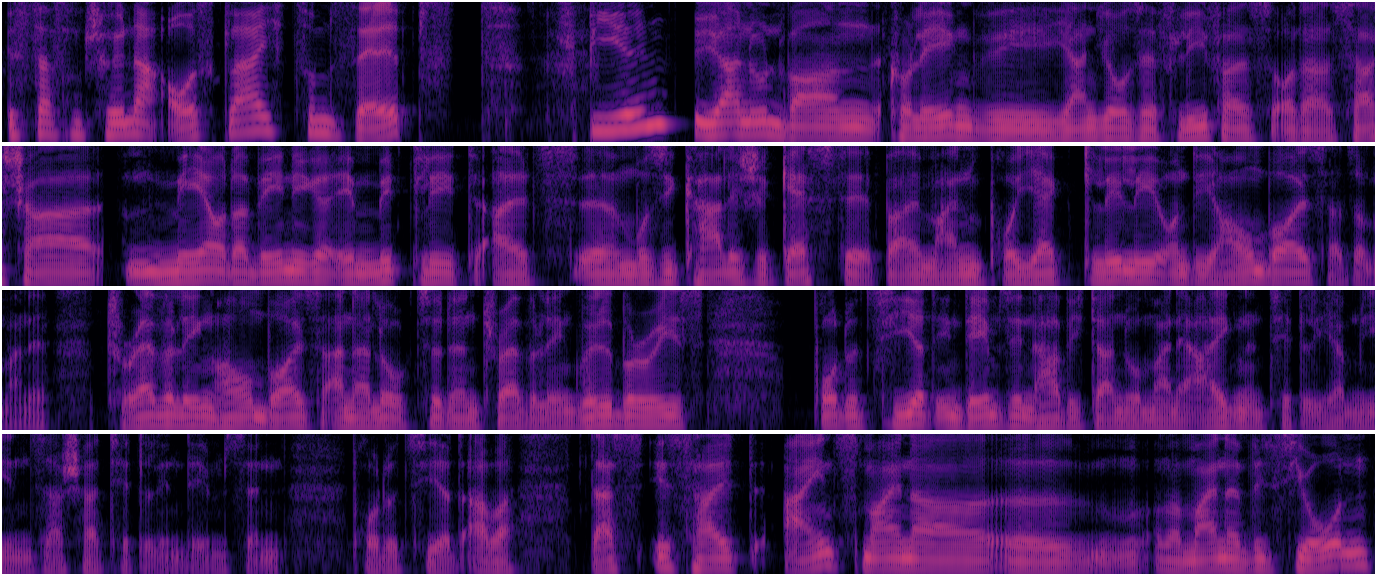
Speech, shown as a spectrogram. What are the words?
Ist das ein schöner Ausgleich zum Selbst? spielen? Ja, nun waren Kollegen wie Jan-Josef Liefers oder Sascha mehr oder weniger im Mitglied als äh, musikalische Gäste bei meinem Projekt Lilly und die Homeboys, also meine Traveling Homeboys, analog zu den Traveling Wilburys. Produziert. In dem Sinn habe ich da nur meine eigenen Titel. Ich habe nie einen Sascha-Titel in dem Sinn produziert. Aber das ist halt eins meiner äh, oder meiner Visionen.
